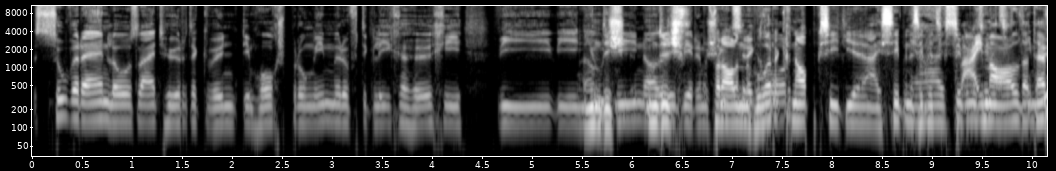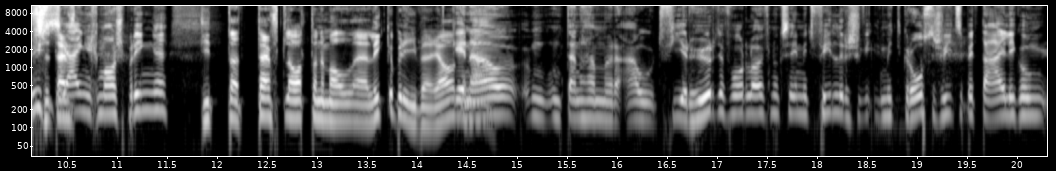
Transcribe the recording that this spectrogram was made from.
souverän losleitet, Hürden gewinnt, im Hochsprung immer auf der gleichen Höhe wie, wie in Eugene. Und ist, und ist vor allem hure knapp gewesen, die 1,77 ja, zweimal. Da darf sie eigentlich mal springen. Die da darf die Latte mal äh, liegen bleiben. Ja, genau. genau. Und dann haben wir auch die vier Hürdenvorläufe noch gesehen mit, vieler, mit grosser Schweizer Beteiligung.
